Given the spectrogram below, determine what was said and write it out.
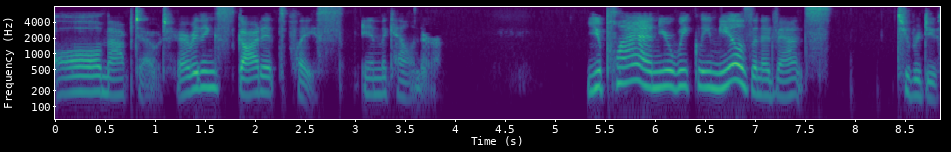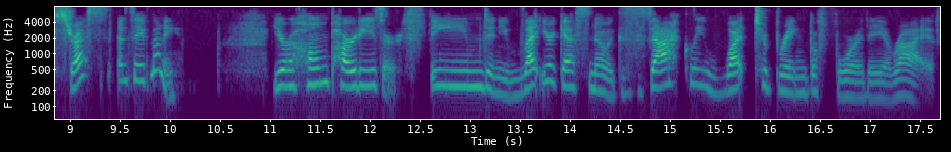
All mapped out. Everything's got its place in the calendar. You plan your weekly meals in advance to reduce stress and save money. Your home parties are themed and you let your guests know exactly what to bring before they arrive.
